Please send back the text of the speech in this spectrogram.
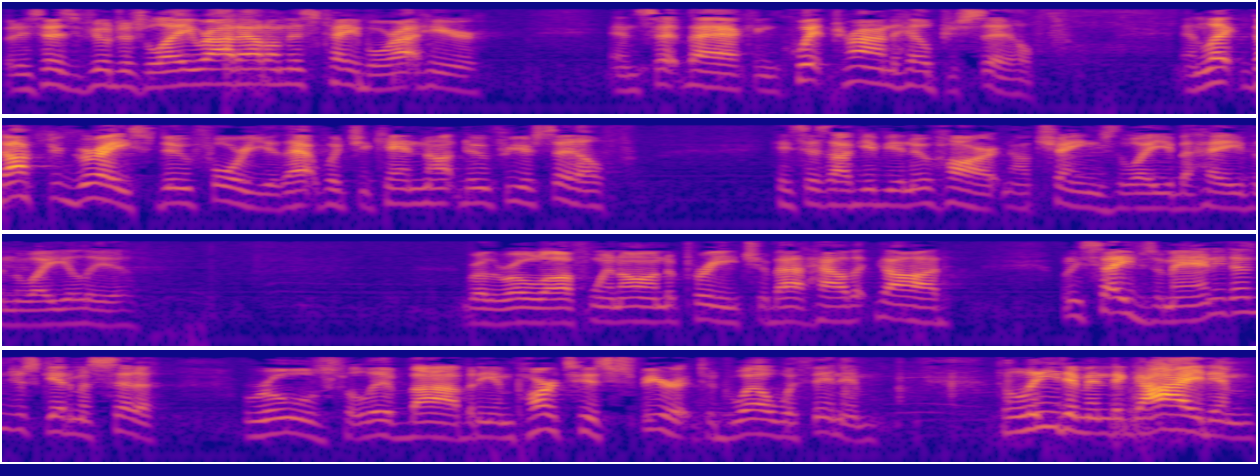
But he says, if you'll just lay right out on this table right here and sit back and quit trying to help yourself and let Dr. Grace do for you that which you cannot do for yourself, he says, I'll give you a new heart and I'll change the way you behave and the way you live. Brother Roloff went on to preach about how that God when He saves a man, He doesn't just get him a set of rules to live by, but He imparts His Spirit to dwell within him, to lead him and to guide him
